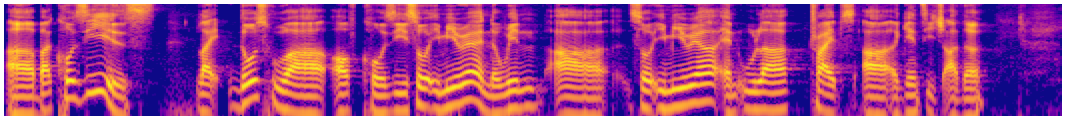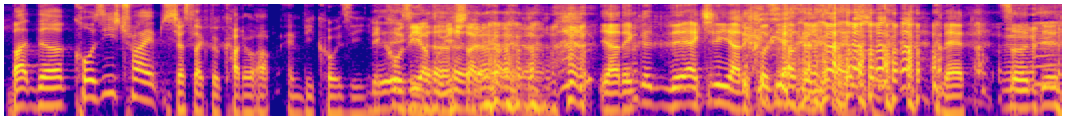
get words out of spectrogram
Uh, but Cosi is like those who are of Cosi. So Emeria and the wind are so Emeria and Ula tribes are against each other. But the cozy tribes Just like to cuddle up and be cozy. They cozy up to each side. Yeah. yeah, they could. They actually, yeah, they cozy up the inside shit, man. So they,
